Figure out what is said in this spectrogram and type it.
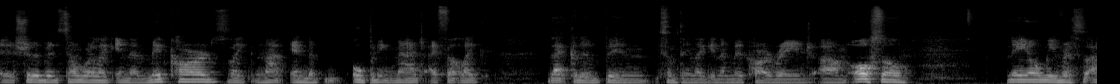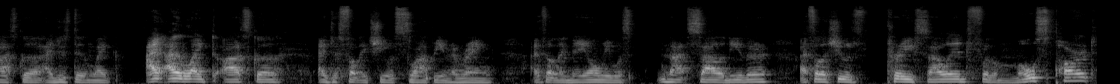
it should have been somewhere like in the mid cards, like not in the opening match. I felt like that could have been something like in the mid card range. Um, also, Naomi versus Asuka, I just didn't like. I I liked Asuka I just felt like she was sloppy in the ring. I felt like Naomi was not solid either. I felt like she was pretty solid for the most part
